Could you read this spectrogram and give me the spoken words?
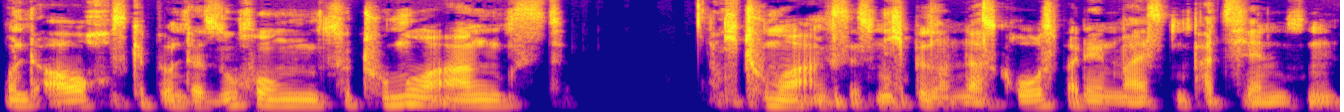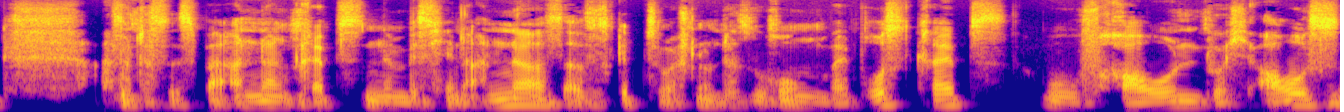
Und auch es gibt Untersuchungen zu Tumorangst, die Tumorangst ist nicht besonders groß bei den meisten Patienten. Also das ist bei anderen Krebsen ein bisschen anders. Also es gibt zum Beispiel Untersuchungen bei Brustkrebs, wo Frauen durchaus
